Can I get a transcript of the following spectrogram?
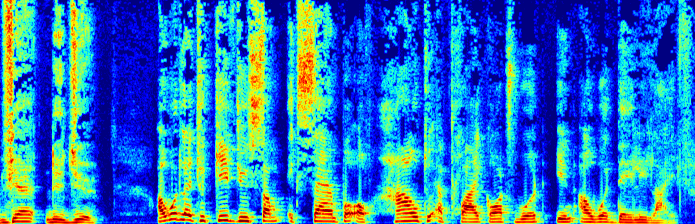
vient de Dieu. I would like to give you some example of how to apply God's Word in our daily life.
